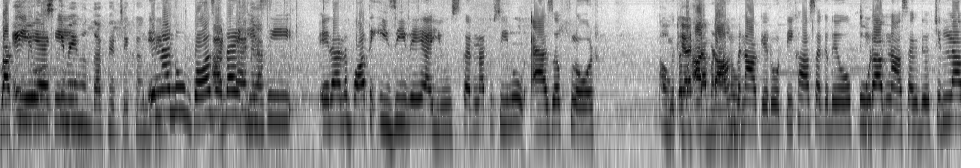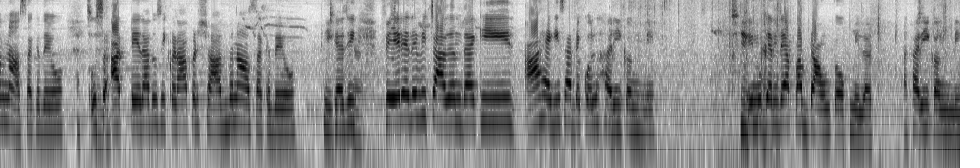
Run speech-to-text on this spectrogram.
ਬਾਕੀ ਇਹ ਹੈ ਕਿ ਕਿਵੇਂ ਹੁੰਦਾ ਫਿਰ ਜੇ ਕੰਗੇ ਇਹਨਾਂ ਨੂੰ ਬਹੁਤ ਜ਼ਿਆਦਾ ਈਜ਼ੀ ਇਹਨਾਂ ਦਾ ਬਹੁਤ ਈਜ਼ੀ ਵੇ ਆ ਯੂਜ਼ ਕਰਨਾ। ਤੁਸੀਂ ਇਹਨੂੰ ਐਜ਼ ਅ ਫਲੋਰ ਮਤਲਬ ਆਟਾ ਬਣਾ ਕੇ ਰੋਟੀ ਖਾ ਸਕਦੇ ਹੋ ਪੂੜਾ ਬਣਾ ਸਕਦੇ ਹੋ ਚਿੱਲਾ ਬਣਾ ਸਕਦੇ ਹੋ। ਉਸ। ਆਟੇ ਦਾ ਤੁਸੀਂ ਕੜਾਹ ਪ੍ਰਸ਼ਾਦ ਬਣਾ ਸਕਦੇ ਹੋ। ਠੀਕ ਹੈ ਜੀ। ਫਿਰ ਇਹਦੇ ਵਿੱਚ ਆ ਜਾਂਦਾ ਕਿ ਆ ਹੈਗੀ ਸਾਡੇ ਕੋਲ ਹਰੀ ਕੰਗਨੀ ਇਹਨੂੰ। ਕਹਿੰਦੇ ਆਪਾਂ ਬ੍ਰਾਊਨ ਟੌਪ ਮਿਲਟ ਹਰੀ ਕੰਗਨੀ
